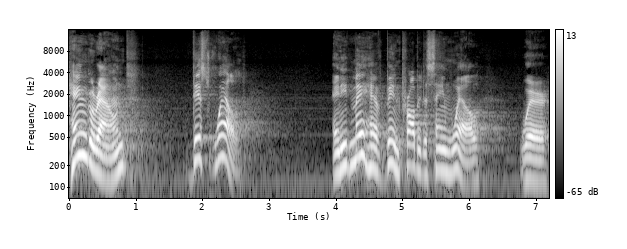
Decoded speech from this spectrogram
hung around this well. And it may have been probably the same well where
